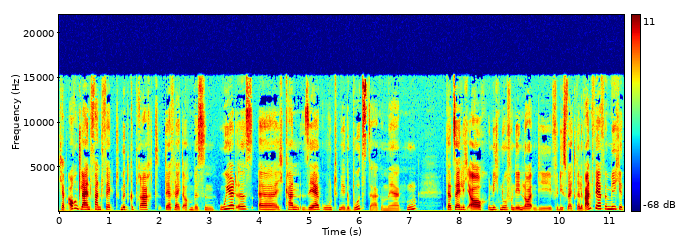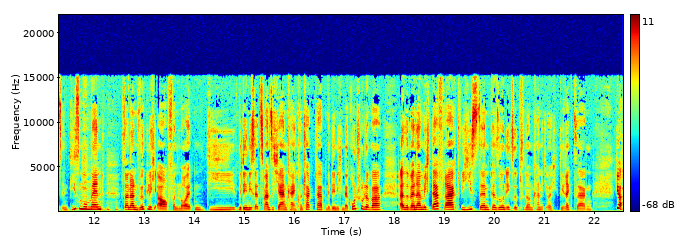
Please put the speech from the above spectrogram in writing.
ich habe auch einen kleinen Fun-Fact mitgebracht, der vielleicht auch ein bisschen weird ist. Äh, ich kann sehr gut mir Geburtstage merken tatsächlich auch nicht nur von den Leuten, die, für die es vielleicht relevant wäre für mich jetzt in diesem Moment, sondern wirklich auch von Leuten, die, mit denen ich seit 20 Jahren keinen Kontakt habe, mit denen ich in der Grundschule war. Also wenn er mich da fragt, wie hieß denn Person XY, kann ich euch direkt sagen, ja,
